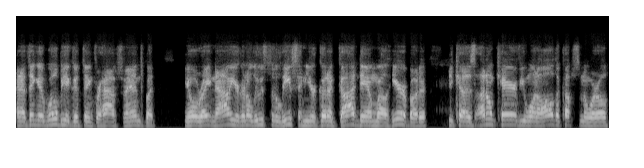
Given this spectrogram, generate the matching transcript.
And I think it will be a good thing for Habs fans. But you know, right now you're going to lose to the Leafs, and you're going to goddamn well hear about it because I don't care if you won all the cups in the world.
